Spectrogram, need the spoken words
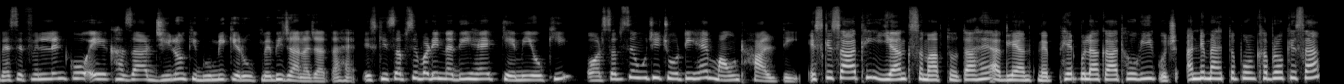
वैसे फिनलैंड को एक हज़ार झीलों की भूमि के रूप में भी जाना जाता है। इसकी सबसे बड़ी नदी है केमियोकी और सबसे ऊँची चोटी है माउंट हाल्टी। इसके साथ ही ये अंक समाप्त होता है। अगले अंक में फिर मुलाकात होगी कुछ अन्य महत्वपूर्ण खबरों के साथ।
